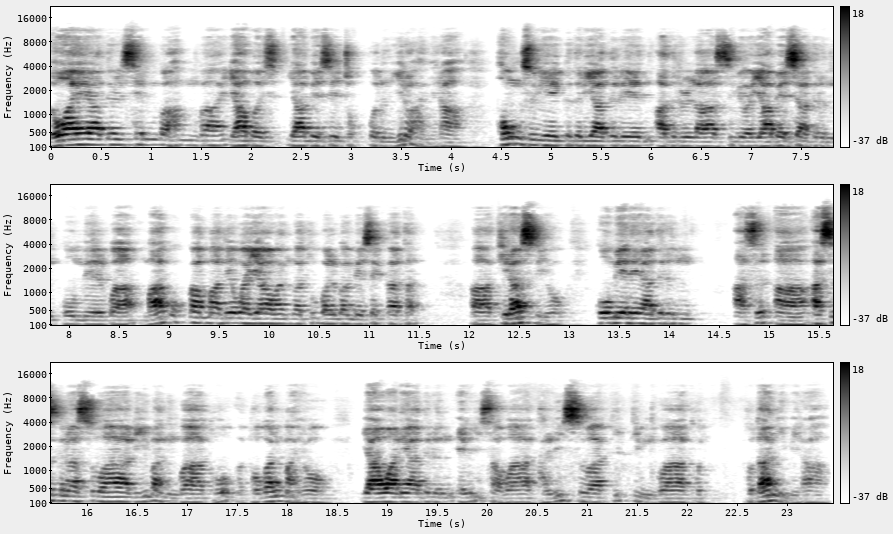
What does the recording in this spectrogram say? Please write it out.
노아의 아들 셈과 함과 야벳, 야벳의 족보는 이러하니라. 홍수 위에 그들이 아들의 아들을 낳았으며 야벳의 아들은 고멜과 마곡과 마대와 야완과 두발과 메색과 다, 아, 디라스요. 고멜의 아들은 아스, 아, 아스그나스와 리반과 도, 도갈마요. 야완의 아들은 엘리사와 달리스와 기팀과 도, 도다님이라.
